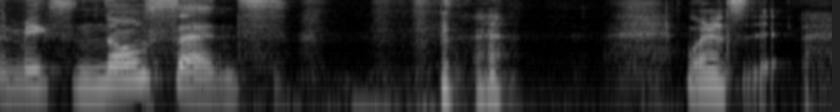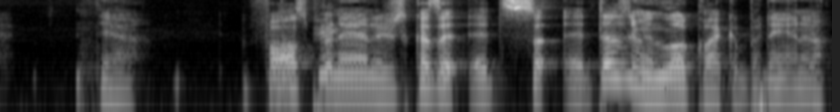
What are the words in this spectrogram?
It makes no sense. When it's yeah, false pic- banana, just because it it's it doesn't even look like a banana.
